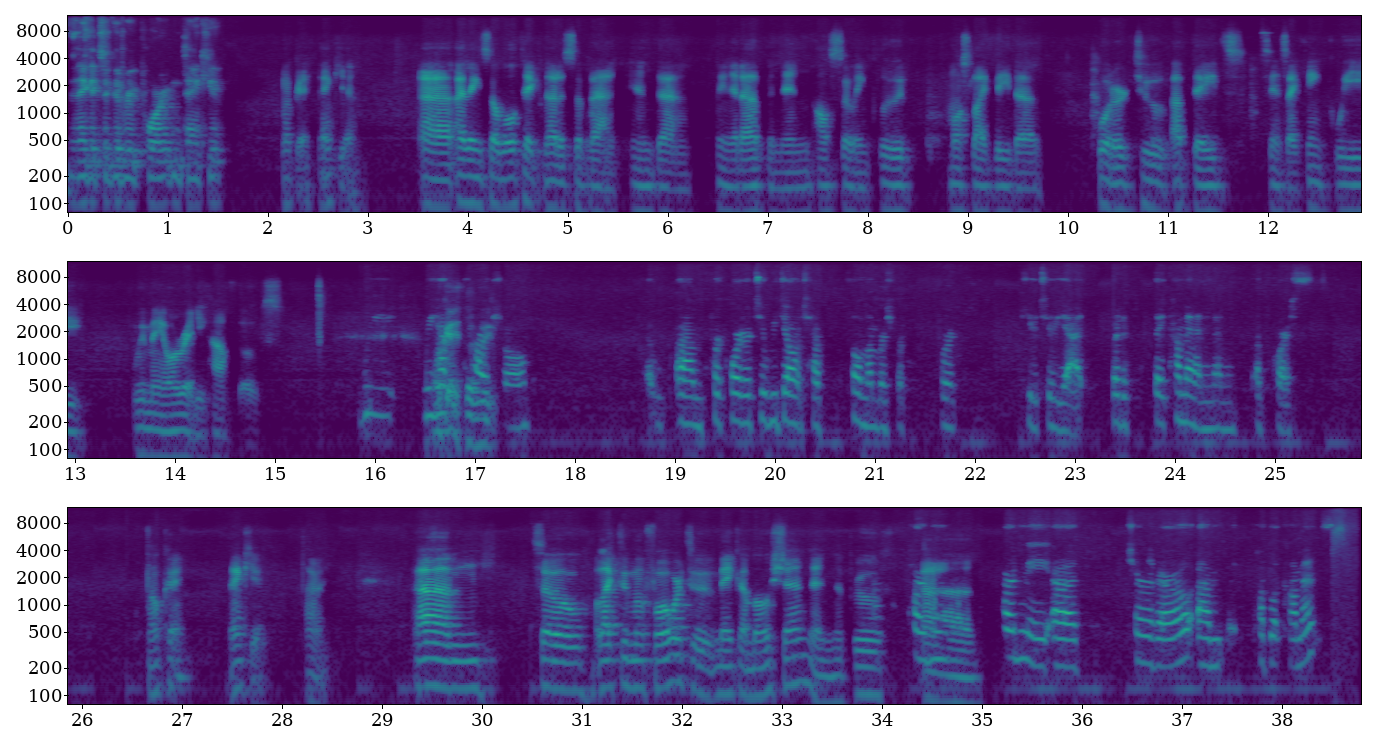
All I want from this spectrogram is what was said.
I think it's a good report, and thank you. Okay, thank you. Uh, I think so. We'll take notice of that and uh, clean it up, and then also include most likely the quarter two updates, since I think we we may already have those. We, we have Okay, a so we- partial um, for quarter two. We don't have full numbers for, for Q2 yet, but if they come in, then of course. Okay, thank you. All right. Um, so I'd like to move forward to make a motion and approve. Pardon me, Uh, pardon me, uh, Chair Rivero, um, public comments.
